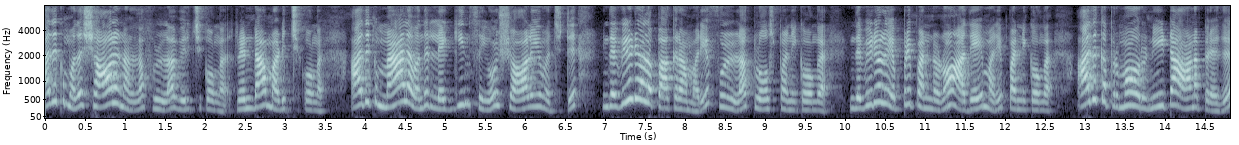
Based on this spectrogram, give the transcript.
அதுக்கு முதல் ஷாலை நல்லா ஃபுல்லாக விரிச்சுக்கோங்க. ரெண்டாக மடிச்சுக்கோங்க. அதுக்கு மேலே வந்து லெக்கின்ஸையும் ஷாலையும் வச்சுட்டு இந்த வீடியோவில் பார்க்குற மாதிரியே ஃபுல்லாக க்ளோஸ் பண்ணிக்கோங்க. இந்த வீடியோவில் எப்படி பண்ணுறனோ அதே மாதிரியே பண்ணிக்கோங்க. அதுக்கப்புறமா ஒரு நீட்டாக ஆன பிறகு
